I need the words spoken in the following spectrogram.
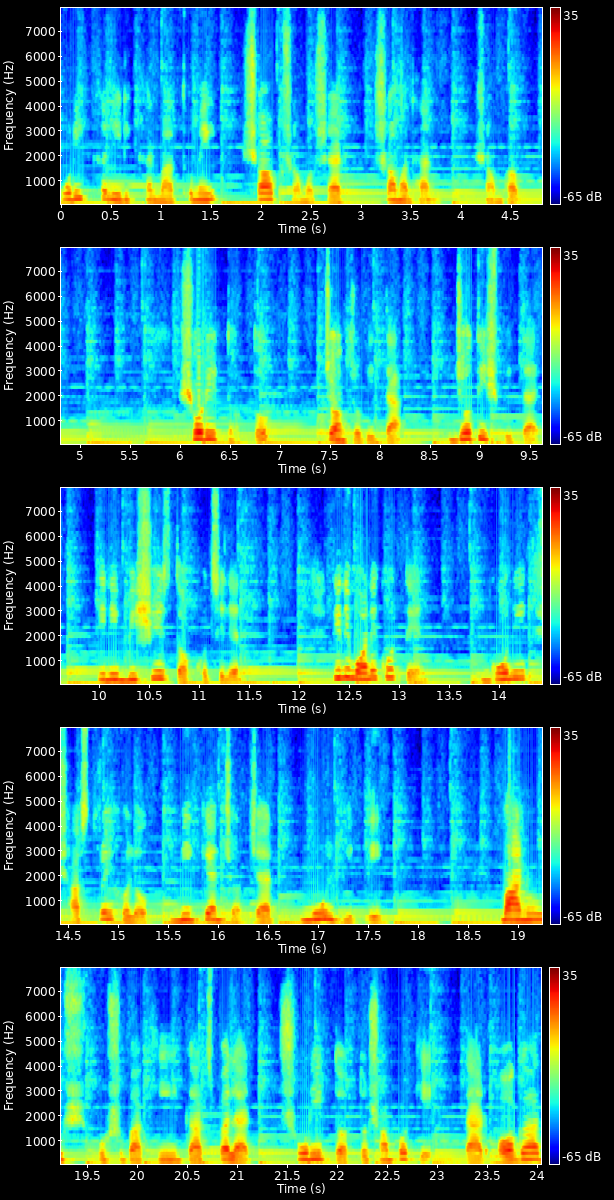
পরীক্ষা নিরীক্ষার মাধ্যমেই সব সমস্যার সমাধান সম্ভব। শরীরতত্ত্ব, যন্ত্রবিদ্যা, জ্যোতিষবিদ্যায় তিনি বিশেষ দক্ষ ছিলেন। তিনি মনে করতেন, গণিত শাস্ত্রই হল বিজ্ঞান চর্চার মূল ভিত্তি। মানুষ পশু পাখি গাছপালার শরীর তত্ত্ব সম্পর্কে তার অগাধ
